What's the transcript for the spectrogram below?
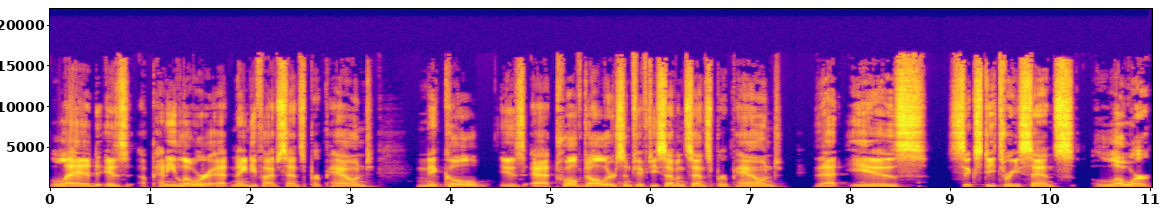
Lead is a penny lower at 95 cents per pound. Nickel is at $12.57 per pound. That is 63 cents lower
